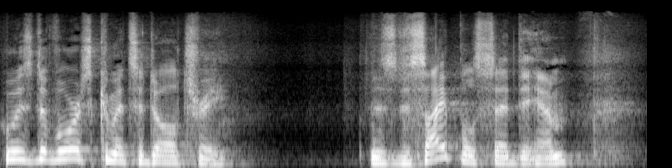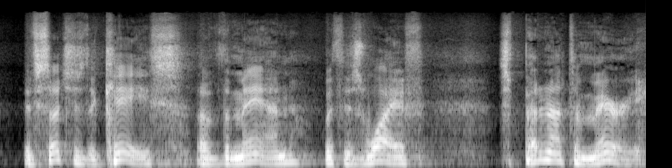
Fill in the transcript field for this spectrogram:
who is divorced commits adultery. His disciples said to him, If such is the case of the man with his wife, it's better not to marry.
